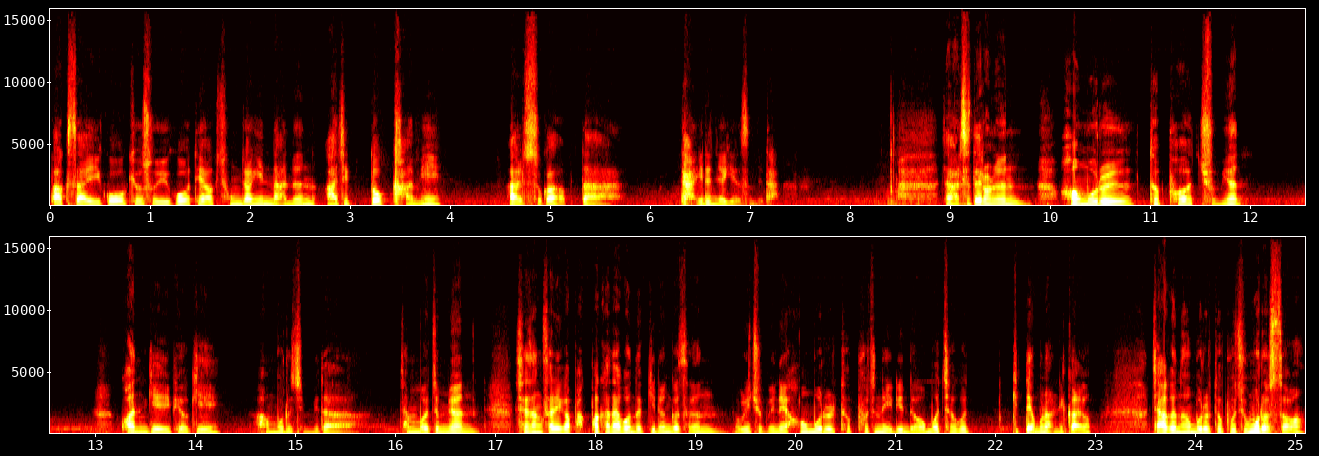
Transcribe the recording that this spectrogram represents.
박사이고 교수이고 대학 총장인 나는 아직도 감히 알 수가 없다. 자, 이런 얘기였습니다. 자, 때로는 허물을 덮어주면 관계의 벽이 허물어집니다. 참 어쩌면 세상살이가 팍팍하다고 느끼는 것은 우리 주변에 허물을 덮어주는 일이 너무 적었기 때문 아닐까요? 작은 허물을 덮어줌으로써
